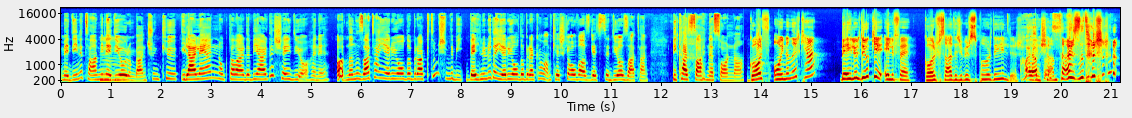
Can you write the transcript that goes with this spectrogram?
güvenmediğini tahmin Hmm. ediyorum ben. Çünkü ilerleyen noktalarda bir yerde şey diyor hani Adnan'ı zaten yarı yolda bıraktım şimdi Behlül'ü de yarı yolda bırakamam. Keşke o vazgeçse diyor zaten birkaç sahne sonra. Golf oynanırken Behlül diyor ki Elif'e golf sadece bir spor değildir. Hayat Yaşam nasıl?" tarzıdır.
